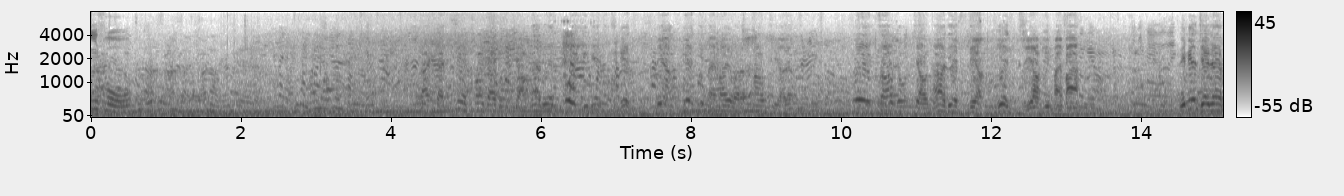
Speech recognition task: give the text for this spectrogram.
衣服，来，感谢快打脚踏垫、一片手片，两片一百八就把它抛起来了。为早桶脚踏垫两片只要一百八。你面前的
